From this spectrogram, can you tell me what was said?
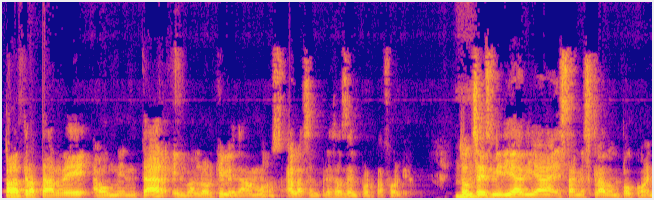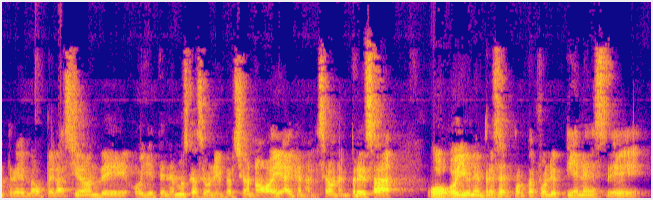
para tratar de aumentar el valor que le damos a las empresas del portafolio. Entonces, mi día a día está mezclado un poco entre la operación de, oye, tenemos que hacer una inversión hoy, hay que analizar una empresa, o oye, una empresa de portafolio tienes eh,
